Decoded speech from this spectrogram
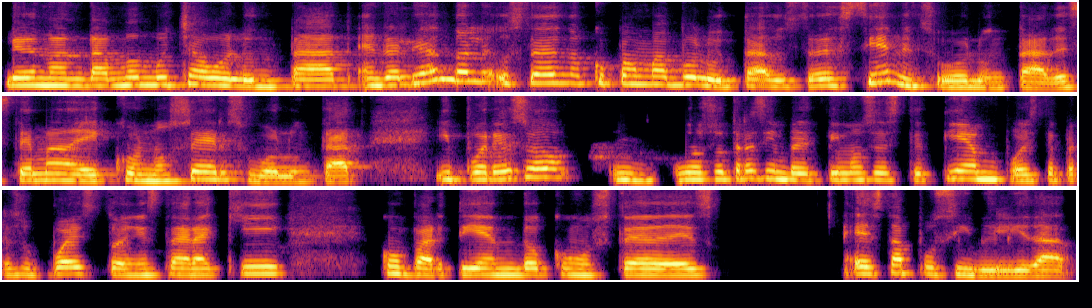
Les mandamos mucha voluntad. En realidad, no, ustedes no ocupan más voluntad, ustedes tienen su voluntad. Es tema de conocer su voluntad. Y por eso mm, nosotras invertimos este tiempo, este presupuesto en estar aquí compartiendo con ustedes esta posibilidad,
